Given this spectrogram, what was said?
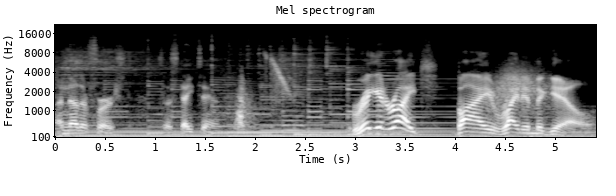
another first. So stay tuned. Rig It Right by Wright McGill.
